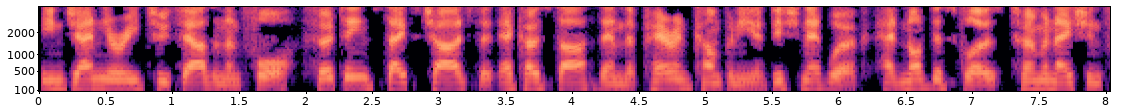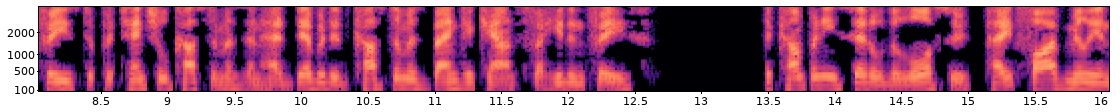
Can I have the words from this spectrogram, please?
In January 2004, 13 states charged that EchoStar, then the parent company of Dish Network, had not disclosed termination fees to potential customers and had debited customers' bank accounts for hidden fees. The company settled the lawsuit, paid $5 million,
